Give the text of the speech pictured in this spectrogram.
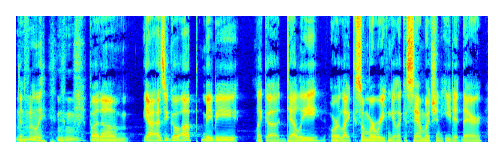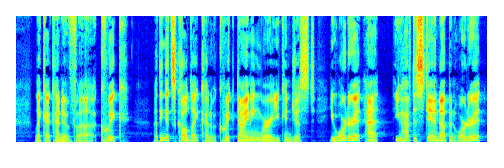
definitely. but um yeah, as you go up, maybe like a deli or like somewhere where you can get like a sandwich and eat it there. Like a kind of uh, quick I think it's called like kind of quick dining where you can just you order it at you have to stand up and order it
